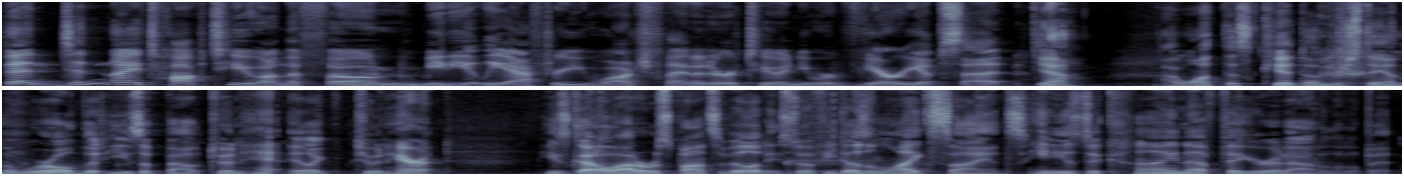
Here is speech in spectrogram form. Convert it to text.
Ben, didn't I talk to you on the phone immediately after you watched Planet Earth 2 and you were very upset? Yeah, I want this kid to understand the world that he's about to inha- like to inherit. He's got a lot of responsibility. So if he doesn't like science, he needs to kind of figure it out a little bit.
